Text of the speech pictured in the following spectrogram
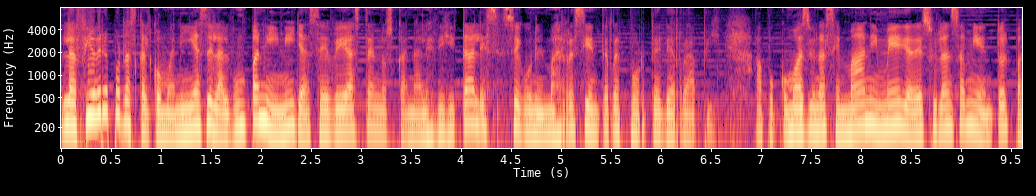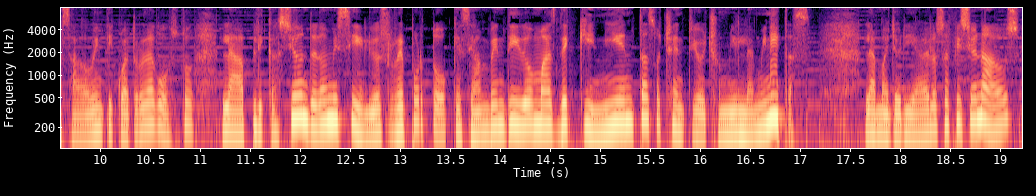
La fiebre por las calcomanías del álbum Panini ya se ve hasta en los canales digitales, según el más reciente reporte de Rappi. A poco más de una semana y media de su lanzamiento, el pasado 24 de agosto, la aplicación de domicilios reportó que se han vendido más de 588 mil laminitas. La mayoría de los aficionados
